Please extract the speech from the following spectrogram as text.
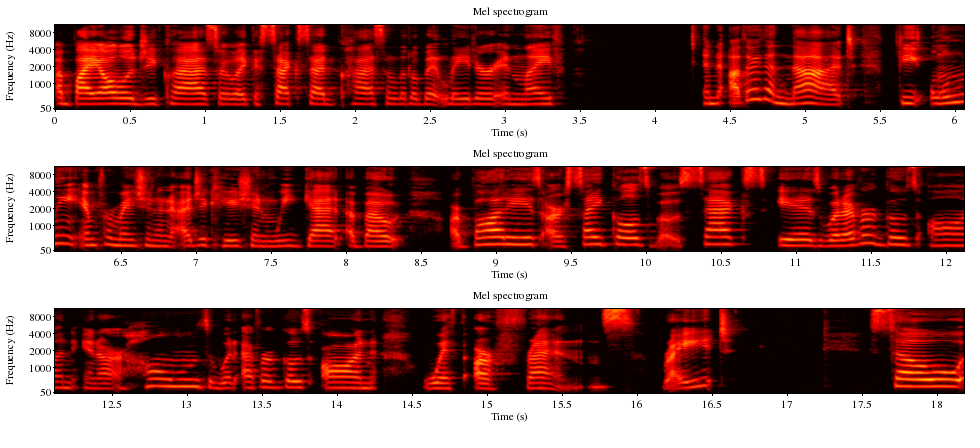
a biology class or like a sex ed class a little bit later in life and other than that, the only information and education we get about our bodies, our cycles, about sex is whatever goes on in our homes, whatever goes on with our friends, right? So,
